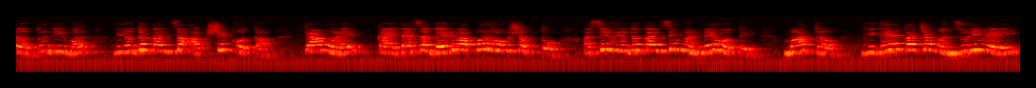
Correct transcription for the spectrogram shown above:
तरतुदीवर विरोधकांचा आक्षेप होता. त्यामुळे कायद्याचा गैरवापर होऊ शकतो असे विरोधकांचे म्हणणे होते. मात्र विधेयकाच्या मंजुरी वेळी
